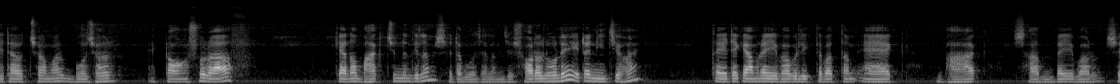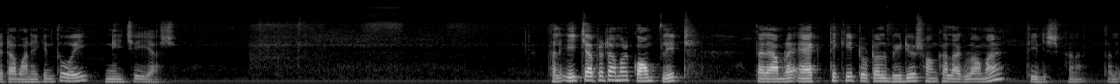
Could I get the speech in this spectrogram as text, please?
এটা হচ্ছে আমার বোঝার একটা অংশ রাফ। কেন ভাগ চিহ্ন দিলাম সেটা বোঝালাম যে সরল হলে এটা নিচে হয়। তাই এটাকে আমরা এইভাবে লিখতে পারতাম এক ভাগ সাত বাই বারো, সেটা মানে কিন্তু ওই নিচেই আসে। তাহলে এই চ্যাপ্টারটা আমার কমপ্লিট তাহলে আমরা এক থেকে টোটাল ভিডিও সংখ্যা লাগল আমার তিরিশখানা। তাহলে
